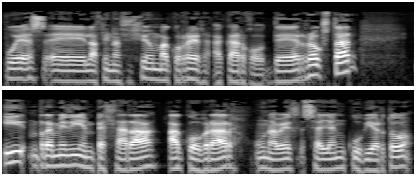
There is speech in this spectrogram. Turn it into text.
Pues eh, la financiación va a correr a cargo de Rockstar y Remedy empezará a cobrar una vez se hayan cubierto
